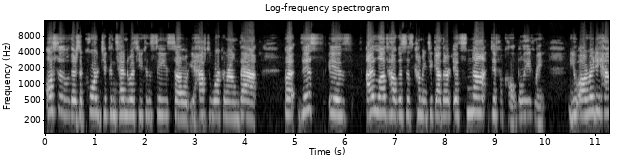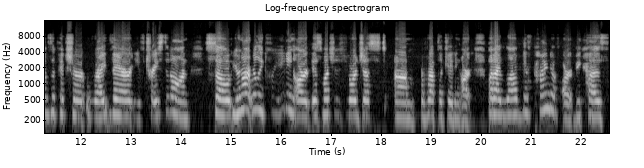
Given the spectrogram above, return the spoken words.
Also, there's a cord to contend with, you can see, so you have to work around that. But this is, I love how this is coming together. It's not difficult, believe me. You already have the picture right there. You've traced it on. So you're not really creating art as much as you're just um, replicating art. But I love this kind of art because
